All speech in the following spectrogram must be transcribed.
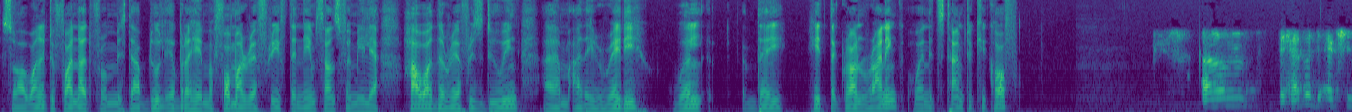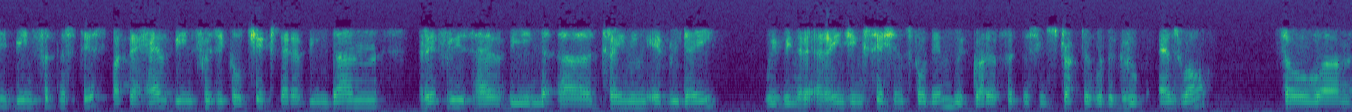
So I wanted to find out from Mr. Abdul Ebrahim, a former referee, if the name sounds familiar. How are the referees doing? Um, are they ready? Will they hit the ground running when it's time to kick off? Um, there haven't actually been fitness tests, but there have been physical checks that have been done. Referees have been uh, training every day. We've been arranging sessions for them. We've got a fitness instructor with the group as well. So um,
